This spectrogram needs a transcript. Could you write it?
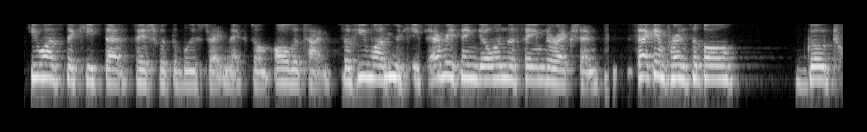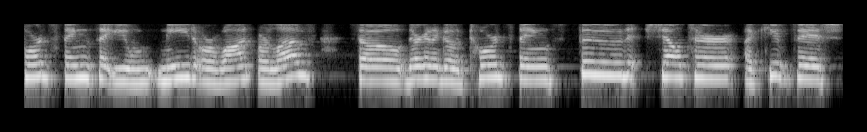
he wants to keep that fish with the blue stripe next to him all the time. So he wants to keep everything going the same direction. Second principle, go towards things that you need or want or love. So they're going to go towards things food, shelter, a cute fish.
